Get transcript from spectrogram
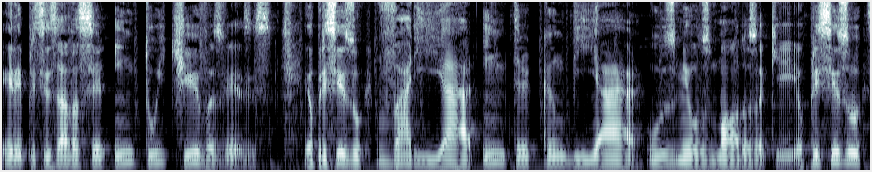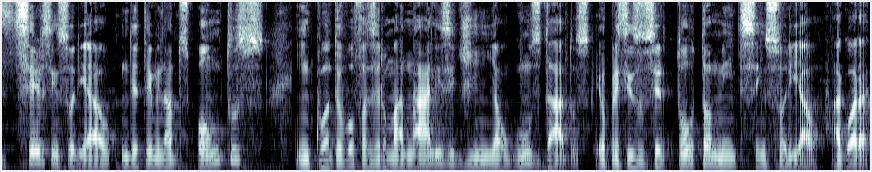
ele precisava ser intuitivo às vezes. Eu preciso variar, intercambiar os meus modos aqui. Eu preciso ser sensorial em determinados pontos, enquanto eu vou fazer uma análise de alguns dados. Eu preciso ser totalmente sensorial. Agora,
